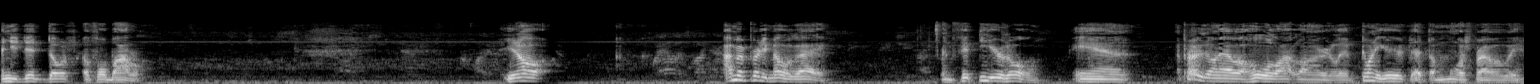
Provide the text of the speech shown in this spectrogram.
And you didn't dose a full bottle. You know, I'm a pretty mellow guy. I'm 50 years old, and I probably don't have a whole lot longer to live. 20 years at the most, probably.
